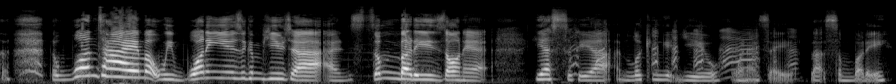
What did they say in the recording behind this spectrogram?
the one time we want to use a computer and somebody's on it. Yes, Sophia, I'm looking at you when I say that's somebody.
